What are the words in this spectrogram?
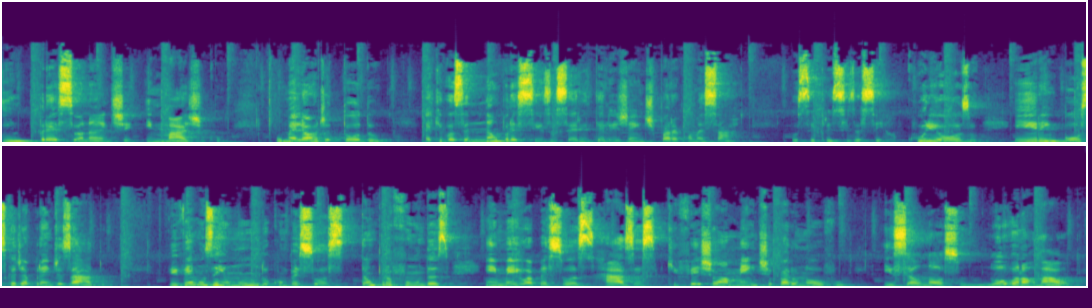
impressionante e mágico. O melhor de tudo é que você não precisa ser inteligente para começar. Você precisa ser curioso e ir em busca de aprendizado. Vivemos em um mundo com pessoas tão profundas em meio a pessoas rasas que fecham a mente para o novo. Isso é o nosso novo normal.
